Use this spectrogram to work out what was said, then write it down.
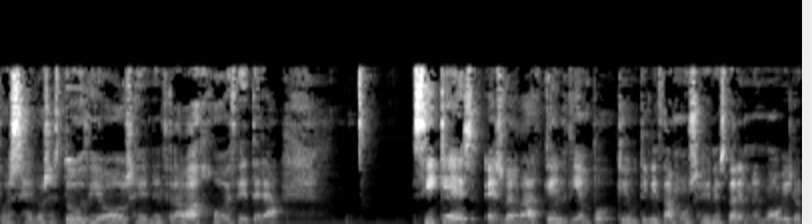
pues en los estudios, en el trabajo, etcétera, sí que es, es, verdad que el tiempo que utilizamos en estar en el móvil o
